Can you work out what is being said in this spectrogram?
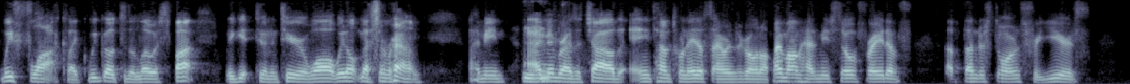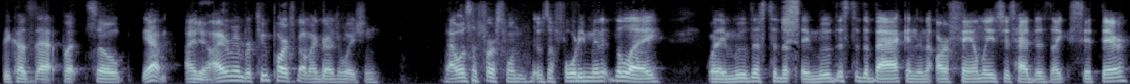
we flock. Like we go to the lowest spot, we get to an interior wall, we don't mess around. I mean, I Mhm. remember as a child, anytime tornado sirens are going off, my mom had me so afraid of, of thunderstorms for years because of that. But so, yeah, I, Yeah. I remember two parts about my graduation. That was the first one. It was a 40 minute delay where they moved us to the they moved us to the back, and then our families just had to like sit there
